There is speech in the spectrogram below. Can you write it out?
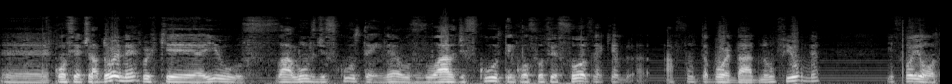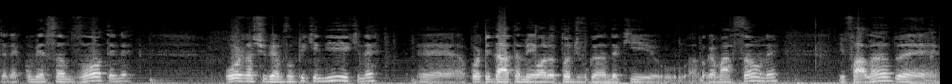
é, conscientizador, né? Porque aí os alunos discutem, né? Os usuários discutem com os professores, né? Que é assunto abordado no filme, né? E foi ontem, né? Começamos ontem, né? Hoje nós tivemos um piquenique, né? É, a oportunidade também, agora eu estou divulgando aqui a programação, né? E falando, é,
